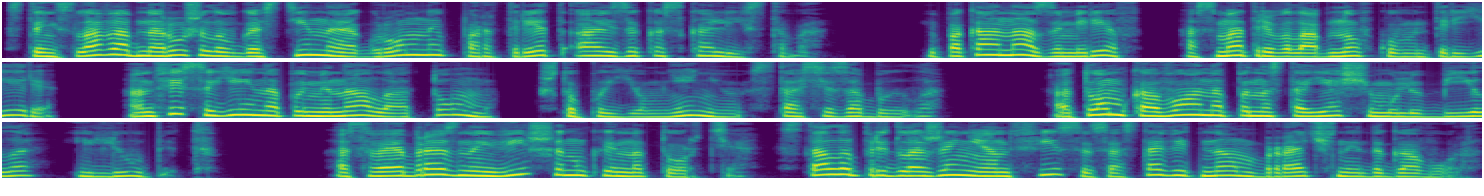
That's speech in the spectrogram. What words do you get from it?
Станислава обнаружила в гостиной огромный портрет Айзека Скалистого. И пока она, замерев, осматривала обновку в интерьере, Анфиса ей напоминала о том, что, по ее мнению, Стаси забыла. О том, кого она по-настоящему любила и любит. А своеобразной вишенкой на торте стало предложение Анфисы составить нам брачный договор.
